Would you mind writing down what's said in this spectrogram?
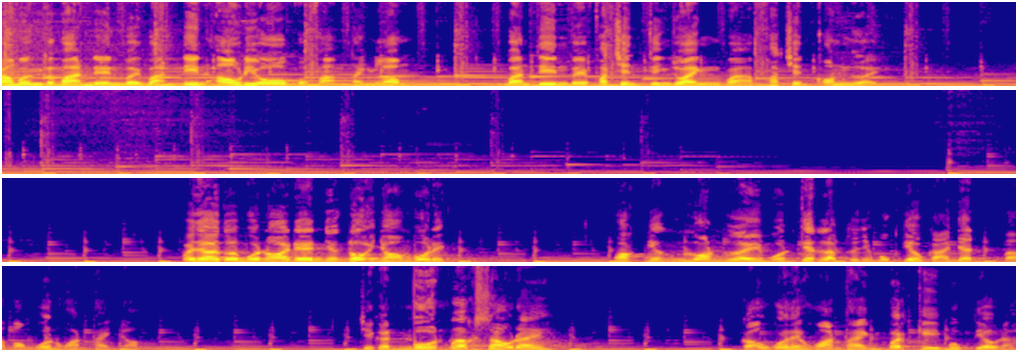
Chào mừng các bạn đến với bản tin audio của Phạm Thành Long. Bản tin về phát triển kinh doanh và phát triển con người. Bây giờ tôi muốn nói đến những đội nhóm vô địch, hoặc những con người muốn thiết lập ra những mục tiêu cá nhân và mong muốn hoàn thành nó. Chỉ cần 4 bước sau đây, cậu có thể hoàn thành bất kỳ mục tiêu nào.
